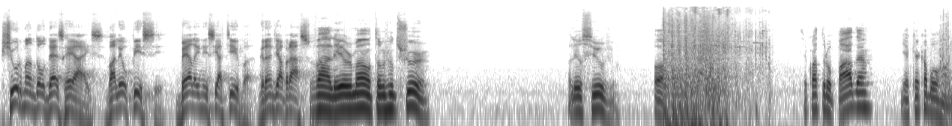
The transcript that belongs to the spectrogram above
Shur mandou 10 reais. Valeu, Pisse. Bela iniciativa. Grande abraço. Valeu, irmão. Tamo junto, Shur. Valeu, Silvio. Ó. C4 dropada. E aqui acabou o round.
